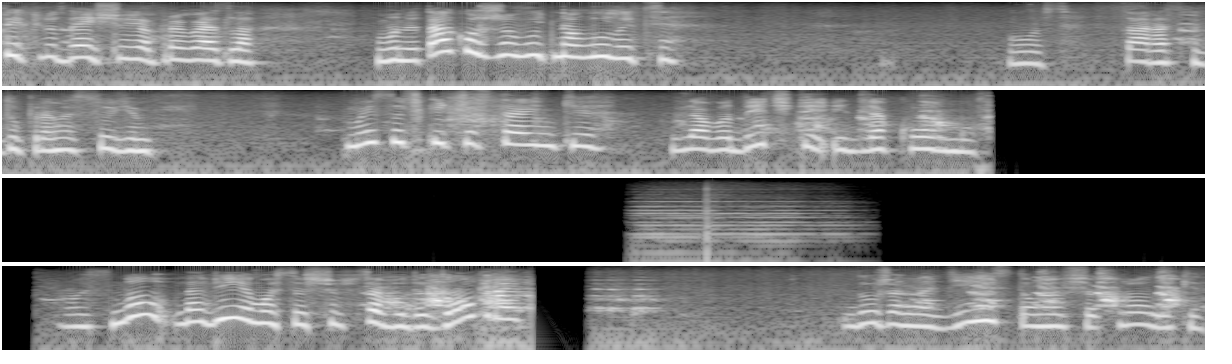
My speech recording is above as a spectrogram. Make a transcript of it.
Тих людей, що я привезла, вони також живуть на вулиці. Ось, зараз піду принесу їм мисочки чистенькі для водички і для корму. Ось, ну, надіємося, що все буде добре. Дуже надіюсь, тому що кролики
